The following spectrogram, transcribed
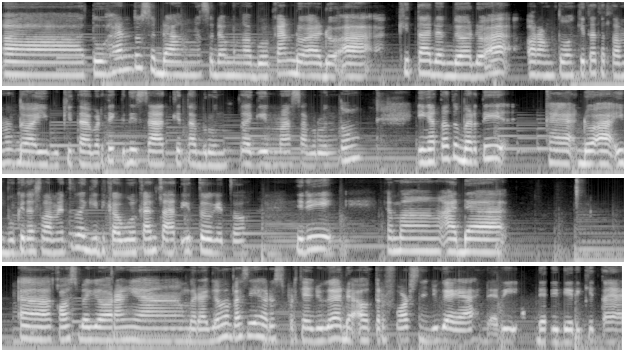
uh, Tuhan tuh sedang sedang mengabulkan doa-doa kita dan doa-doa orang tua kita terutama doa ibu kita berarti di saat kita beruntung lagi masa beruntung ingatlah tuh berarti kayak doa ibu kita selama itu lagi dikabulkan saat itu gitu jadi emang ada uh, kalau sebagai orang yang beragama pasti harus percaya juga ada outer force-nya juga ya dari dari diri kita ya.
